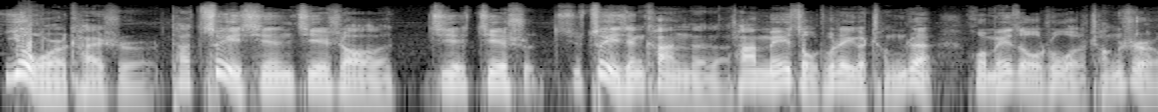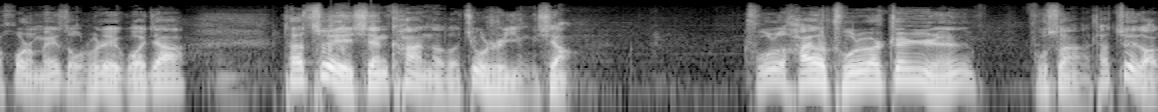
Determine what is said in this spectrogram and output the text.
幼儿开始，他最先接受的接接受，就最先看到的，他没走出这个城镇，或者没走出我的城市，或者没走出这个国家，他最先看到的就是影像。除了还有除了真人不算，他最早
